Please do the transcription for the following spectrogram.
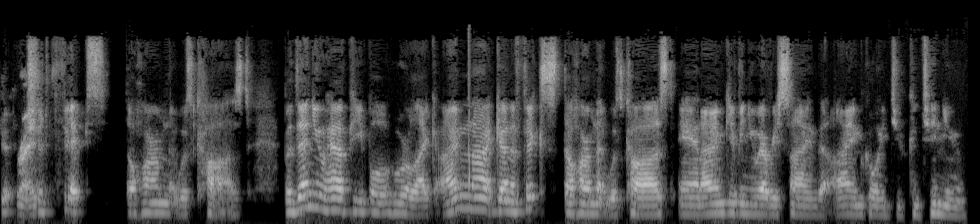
should, right. should fix the harm that was caused. But then you have people who are like, I'm not going to fix the harm that was caused, and I'm giving you every sign that I'm going to continue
